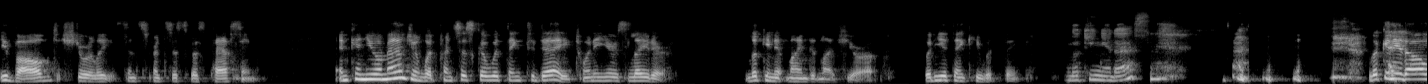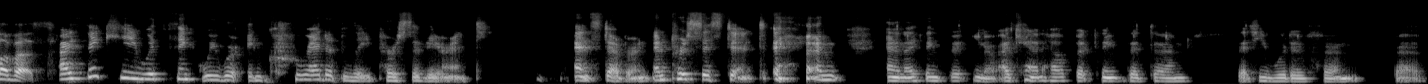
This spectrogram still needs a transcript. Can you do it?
evolved surely since Francisco's passing. And can you imagine what Francisco would think today, 20 years later, looking at Mind and Life Europe? What do you think he would think? Looking at us? looking I, at all of us. I think he would think we were incredibly perseverant and stubborn and persistent. and and I think that, you know, I can't help but think that um, that he would have, um, have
